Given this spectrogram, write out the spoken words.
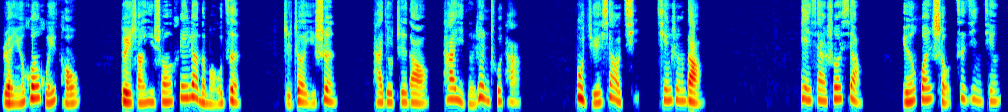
阮云欢回头。对上一双黑亮的眸子，只这一瞬，他就知道他已经认出他，不觉笑起，轻声道：“殿下说笑，云欢首次进京，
